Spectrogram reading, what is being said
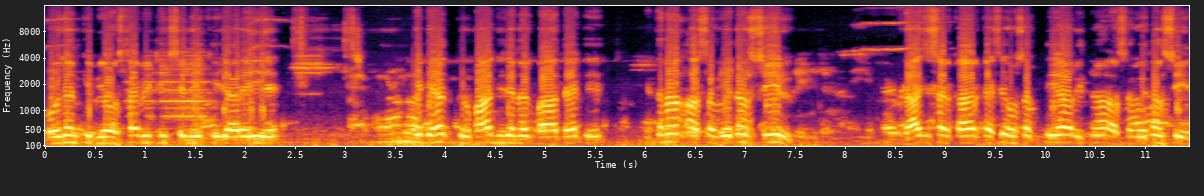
भोजन की व्यवस्था भी ठीक से नहीं की जा रही है। ये बेहद दुर्भाग्यजनक बात है कि इतना असंवेदनशील राज्य सरकार कैसे हो सकती है और इतना असंवेदनशील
